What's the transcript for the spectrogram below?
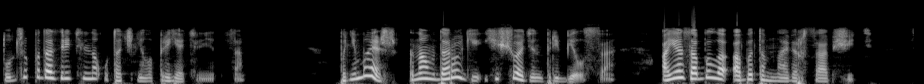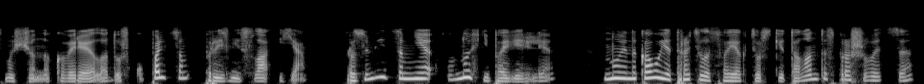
Тут же подозрительно уточнила приятельница. Понимаешь, к нам в дороге еще один прибился, а я забыла об этом наверх сообщить. Смущенно ковыряя ладошку пальцем, произнесла я. Разумеется, мне вновь не поверили. Ну и на кого я тратила свои актерские таланты, спрашивается.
